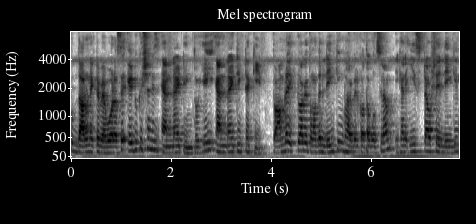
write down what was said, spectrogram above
খুব দারুণ একটা ব্যবহার আছে। এডুকেশন ইজ অ্যানলাইটিং তো এই অ্যানলাইটিংটা কি? তো আমরা একটু আগে তোমাদের লিঙ্কিং ভার্বের কথা বলছিলাম। এখানে ইস্টটাও সেই লিঙ্কিং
